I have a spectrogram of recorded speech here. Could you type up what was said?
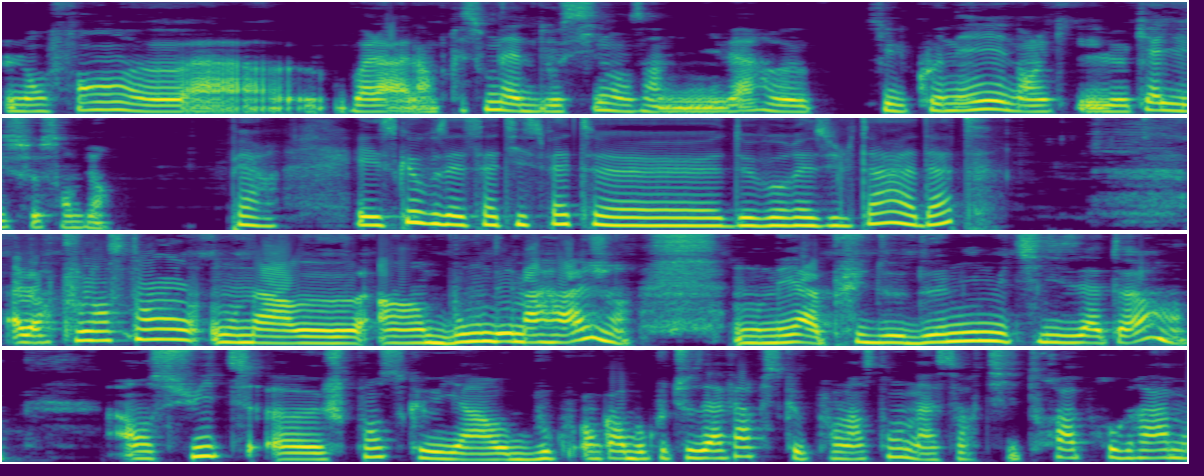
l'enfant euh, a voilà l'impression d'être aussi dans un univers euh, qu'il connaît et dans lequel il se sent bien. Père, et est-ce que vous êtes satisfaite de vos résultats à date? Alors pour l'instant, on a un bon démarrage. On est à plus de 2000 utilisateurs. Ensuite, euh, je pense qu'il y a beaucoup, encore beaucoup de choses à faire puisque pour l'instant, on a sorti trois programmes.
